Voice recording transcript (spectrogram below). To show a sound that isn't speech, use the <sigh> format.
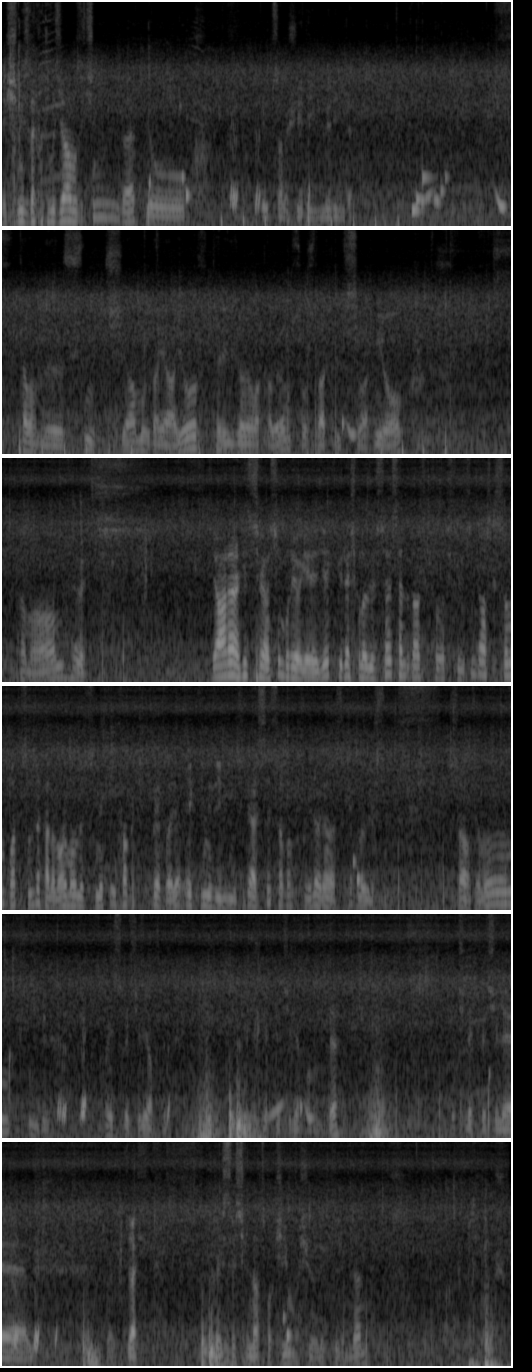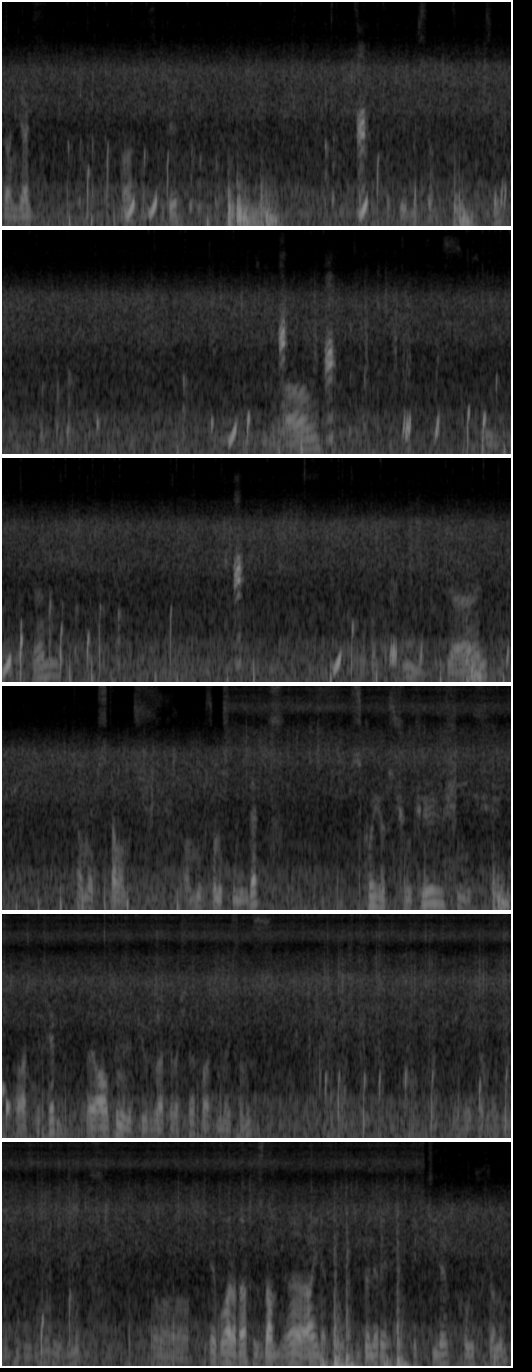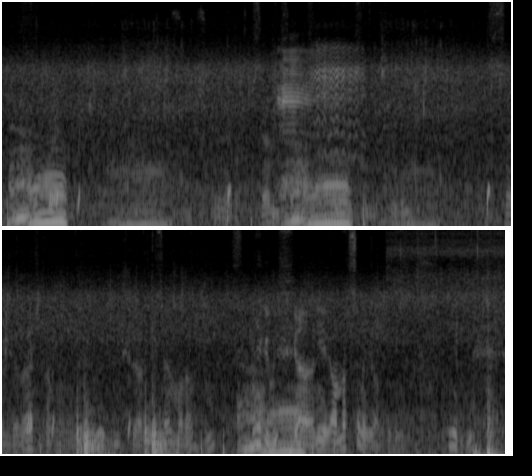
Eşimiz de katılacağımız için dert yok. Deyip sana şu hediyeyi vereyim de. Tamamdır. Yağmur da yağıyor. Televizyona bakalım. Soslar kırmızısı var mı? Yok. Tamam. Evet. Yarın herkes çıkan için buraya gelecek. Bir eş bulabilirsen sen de dans katılmak istiyorsun. Dans kısmının batısında kalan ormanın üstündeki ufak açıklıkta yapılacak. Ekibiniz ilgini çekerse sabah kuyuyla öğlen arası yapılabilirsin. Sağ ol canım. Şimdi ayı reçeli yaptık. Çilek reçeli yapalım bir de. Çilek reçeli. Güzel. Güneş reçelini at bakayım. Şöyle elimden. Şuradan gel. Lan gibi. Toplayabilirsem. İki. Şunu al. Şunu zaten. Onu da topla. Güzel. Tamam hepsi tamamdır. Tamam bu son üstümüzde. Biz koyuyoruz çünkü. Şimdi artık hep e, altın üretiyoruz arkadaşlar farkındaysanız. Evet. Tamam. Bir de bu arada hızlan. Ha aynen. O gübreleri ekçiyle konuşturalım. Sen. Sen de ver tamam. Niye gümüş verdin sen bana? Hı? Niye gümüş ya? Niye? Anlatsana biraz bebeğim. Niye gümüş?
